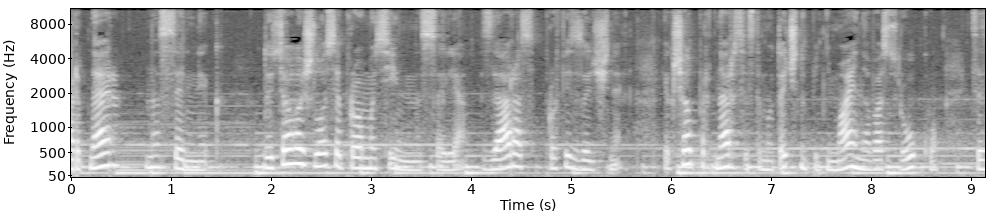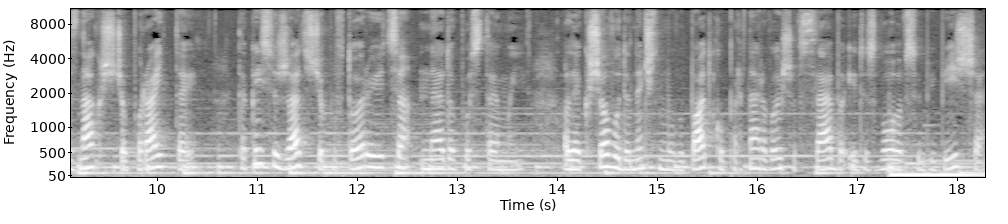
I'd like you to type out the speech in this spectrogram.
Партнер-насильник. До цього йшлося про емоційне насилля, зараз про фізичне. Якщо партнер систематично піднімає на вас руку, це знак, що пора йти. Такий сюжет, що повторюється, недопустимий. Але якщо в одиничному випадку партнер вийшов з себе і дозволив собі більше,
